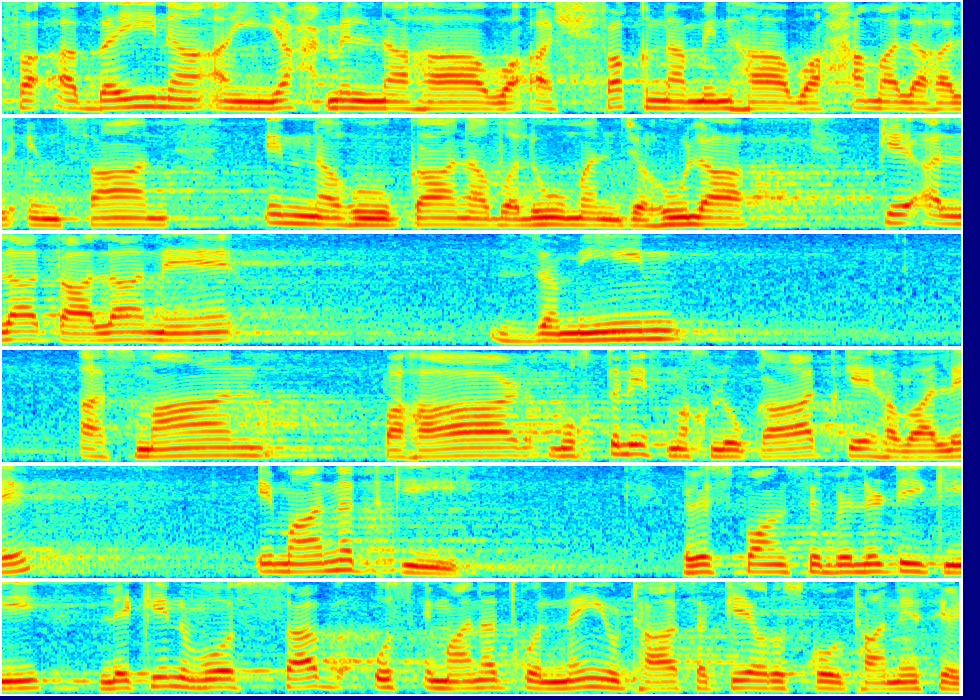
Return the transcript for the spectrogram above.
فابین ان يحملنها واشفقن منها وحملها الانسان انه كان ظلوما جہولا کہ اللہ تعالیٰ نے زمین، آسمان، پہاڑ، مختلف مخلوقات کے حوالے ایمانت کی رسپانسبلٹی کی، لیکن وہ سب اس ایمانت کو نہیں اٹھا سکے اور اس کو اٹھانے سے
